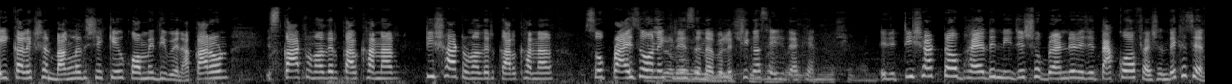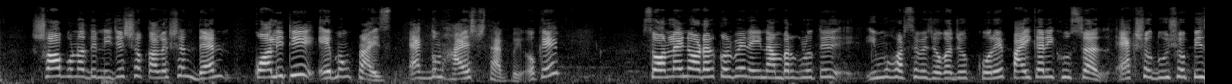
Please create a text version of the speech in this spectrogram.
এই কালেকশন বাংলাদেশে কেউ কমে দিবে না। কারণ স্কার্ট ওনাদের কারখানার টি শার্ট ওনাদের কারখানার। সো প্রাইসও অনেক রিজনেবল ঠিক আছে এই যে দেখেন। এই যে টি শার্টটাও ভাইয়াদের নিজস্ব ব্র্যান্ডের এই যে তাকোয়া ফ্যাশন দেখেছেন? সব ওনাদের নিজস্ব কালেকশন দেন কোয়ালিটি এবং প্রাইস একদম হাইয়েস্ট থাকবে ওকে সো অনলাইনে অর্ডার করবেন এই নাম্বারগুলোতে ইমো হোয়াটসঅ্যাপে যোগাযোগ করে পাইকারি খুচরা একশো দুইশো পিস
